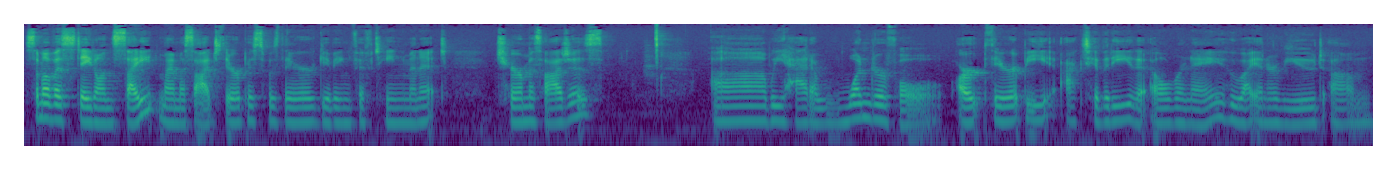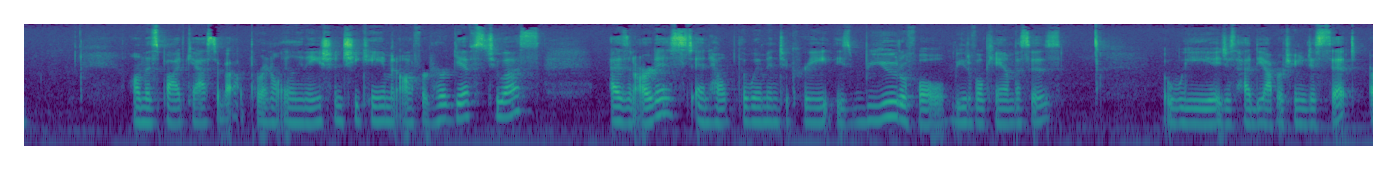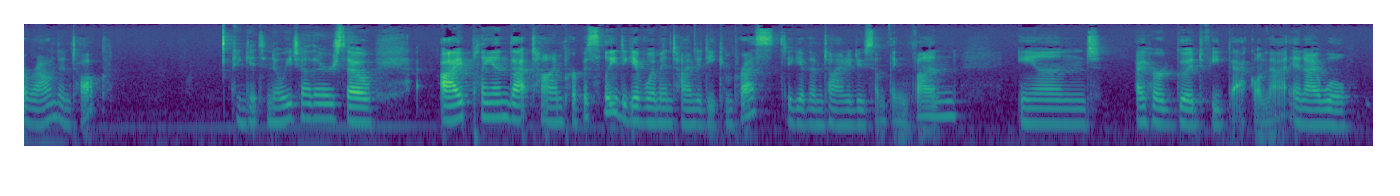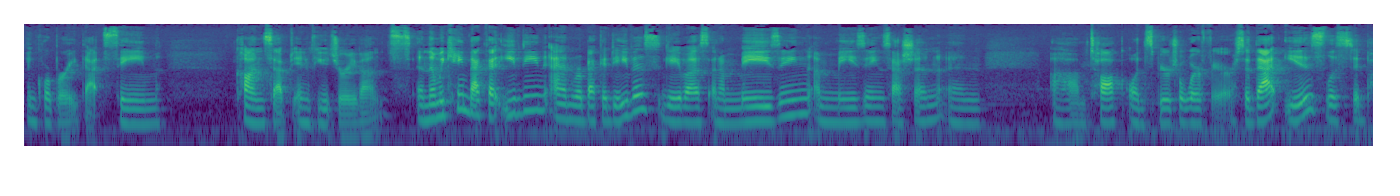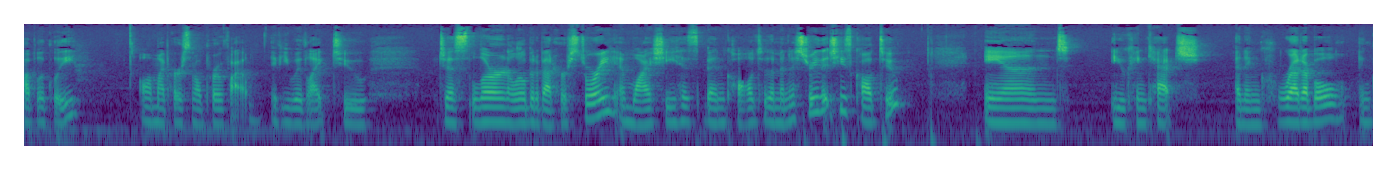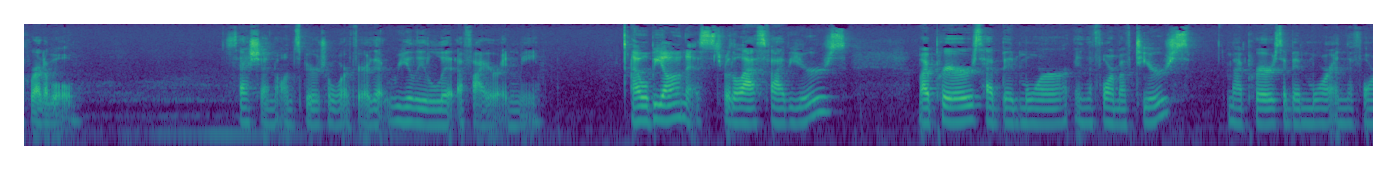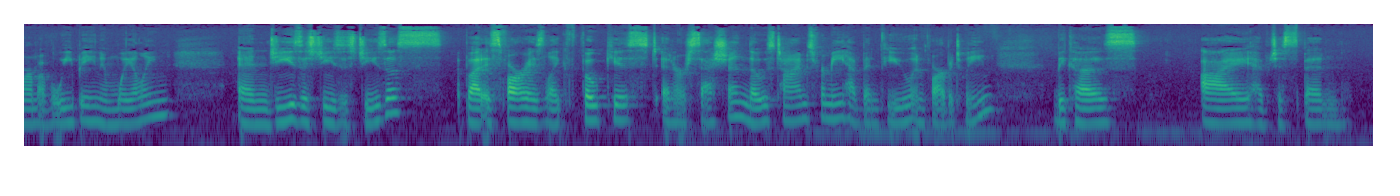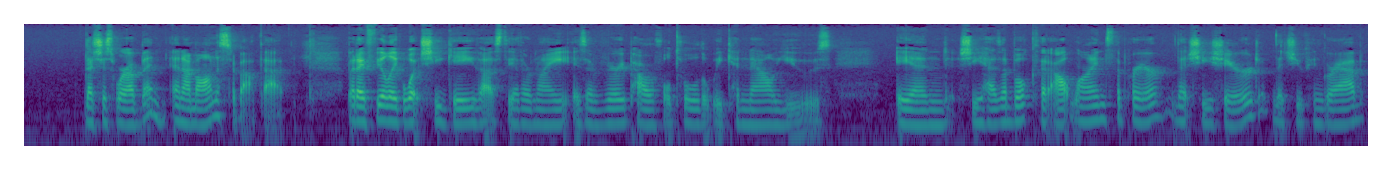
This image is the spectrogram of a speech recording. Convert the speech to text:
Some of us stayed on site. My massage therapist was there giving 15 minute chair massages. Uh, we had a wonderful art therapy activity that El Renee, who I interviewed um, on this podcast about parental alienation, she came and offered her gifts to us as an artist and helped the women to create these beautiful, beautiful canvases. We just had the opportunity to sit around and talk and get to know each other. So I planned that time purposely to give women time to decompress, to give them time to do something fun. And I heard good feedback on that. And I will incorporate that same concept in future events. And then we came back that evening, and Rebecca Davis gave us an amazing, amazing session and um, talk on spiritual warfare. So that is listed publicly on my personal profile if you would like to just learn a little bit about her story and why she has been called to the ministry that she's called to. And you can catch an incredible, incredible session on spiritual warfare that really lit a fire in me. I will be honest, for the last five years, my prayers have been more in the form of tears. My prayers have been more in the form of weeping and wailing and Jesus, Jesus, Jesus. But as far as like focused intercession, those times for me have been few and far between because I have just been, that's just where I've been. And I'm honest about that. But I feel like what she gave us the other night is a very powerful tool that we can now use. And she has a book that outlines the prayer that she shared that you can grab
